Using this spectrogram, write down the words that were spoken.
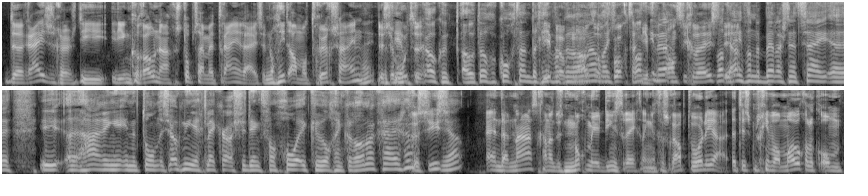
de reizigers die, die in corona gestopt zijn met treinreizen... nog niet allemaal terug zijn. Dus dus je moeten... ook een auto gekocht aan het begin van corona. een auto want je- gekocht want op vakantie geweest, Wat ja. een van de bellers net zei, eh, eh, haringen in een ton is ook niet echt lekker... als je denkt van, goh, ik wil geen corona krijgen. Precies. Ja? En daarnaast gaan er dus nog meer dienstregelingen geschrapt worden. Ja, het is misschien wel mogelijk om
